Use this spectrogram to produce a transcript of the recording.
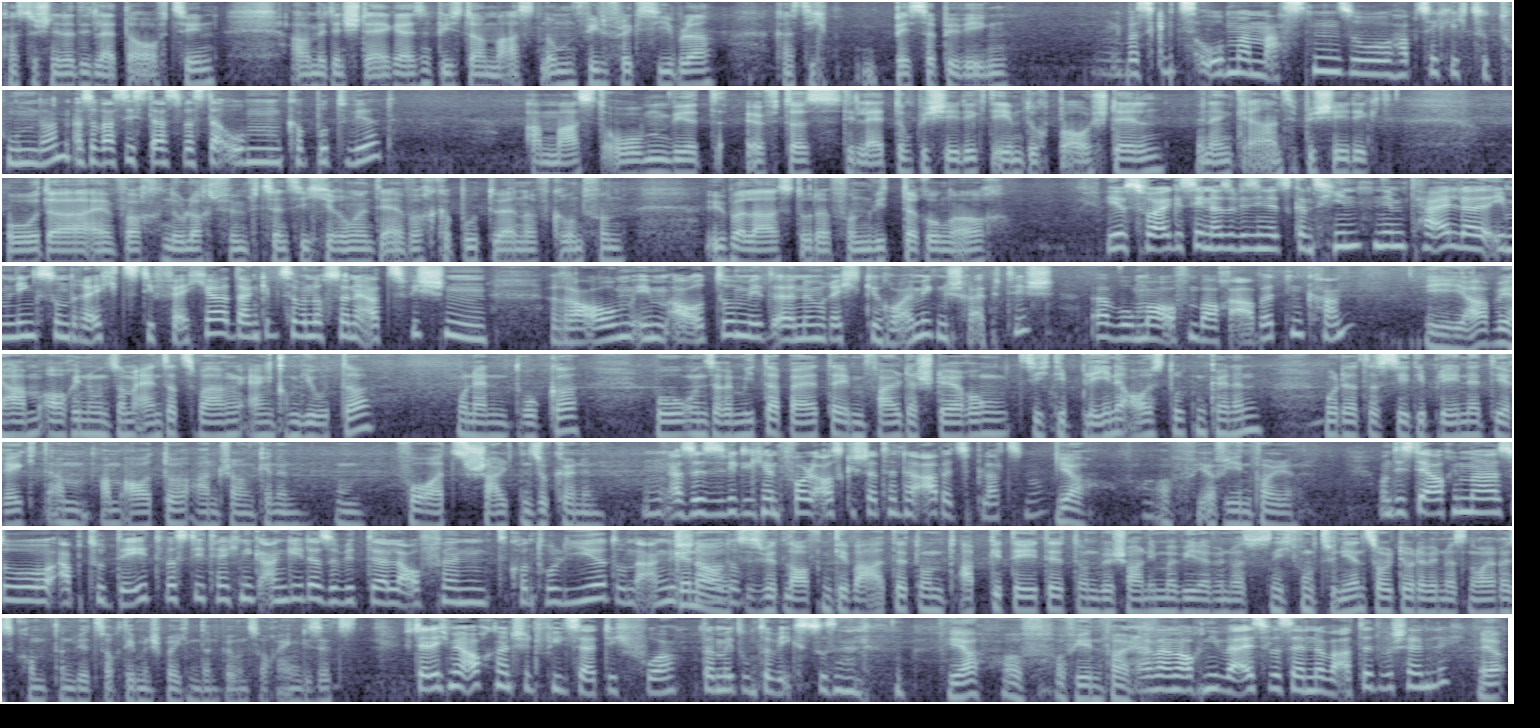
kannst du schneller die Leiter aufziehen, aber mit den Steigeisen bist du am Masten oben viel flexibler, kannst dich besser bewegen. Was gibt es oben am Masten so hauptsächlich zu tun dann? Also was ist das, was da oben kaputt wird? Am Mast oben wird öfters die Leitung beschädigt, eben durch Baustellen, wenn ein Kran sie beschädigt. Oder einfach 0815 Sicherungen, die einfach kaputt werden aufgrund von Überlast oder von Witterung auch. Ich habe es vorher gesehen, also wir sind jetzt ganz hinten im Teil, da eben links und rechts die Fächer. Dann gibt es aber noch so eine Art Zwischenraum im Auto mit einem recht geräumigen Schreibtisch, äh, wo man offenbar auch arbeiten kann. Ja, wir haben auch in unserem Einsatzwagen einen Computer und einen Drucker, wo unsere Mitarbeiter im Fall der Störung sich die Pläne ausdrücken können oder dass sie die Pläne direkt am, am Auto anschauen können, um vor Ort schalten zu können. Also es ist wirklich ein voll ausgestatteter Arbeitsplatz. Ne? Ja, auf, auf jeden Fall. Ja. Und ist der auch immer so up-to-date, was die Technik angeht? Also wird der laufend kontrolliert und angeschaut? Genau, es wird laufend gewartet und abgedatet und wir schauen immer wieder, wenn was nicht funktionieren sollte oder wenn was Neueres kommt, dann wird es auch dementsprechend dann bei uns auch eingesetzt. Stelle ich mir auch ganz schön vielseitig vor, damit unterwegs zu sein. Ja, auf, auf jeden Fall. Ja, weil man auch nie weiß, was einen erwartet wahrscheinlich. Ja.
